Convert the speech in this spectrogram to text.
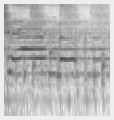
tremble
